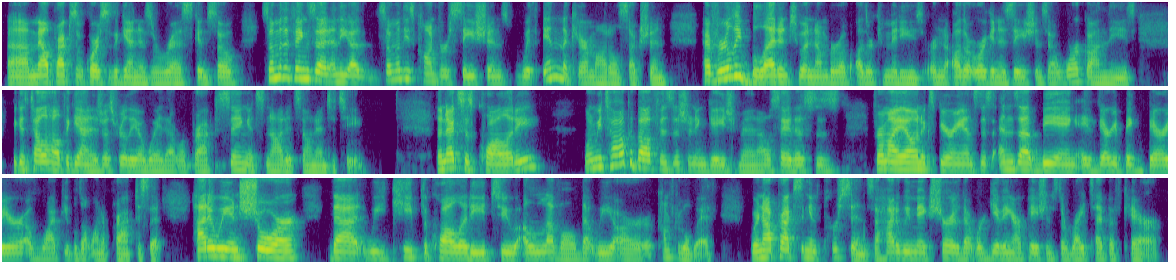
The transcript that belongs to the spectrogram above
uh, malpractice, of course, is again is a risk, and so some of the things that and the uh, some of these conversations within the care model section have really bled into a number of other committees or other organizations that work on these, because telehealth again is just really a way that we're practicing. It's not its own entity. The next is quality. When we talk about physician engagement, I'll say this is from my own experience, this ends up being a very big barrier of why people don't want to practice it. How do we ensure that we keep the quality to a level that we are comfortable with? We're not practicing in person. So, how do we make sure that we're giving our patients the right type of care?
